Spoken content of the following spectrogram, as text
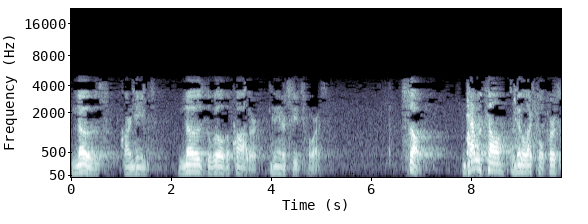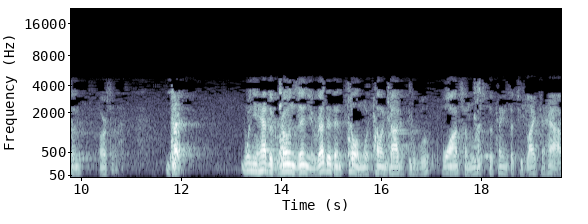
knows our needs, knows the will of the Father, and intercedes for us. So, that would tell an intellectual person, or that when you have the groans in you, rather than fill them with telling God your wants and list the things that you'd like to have,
